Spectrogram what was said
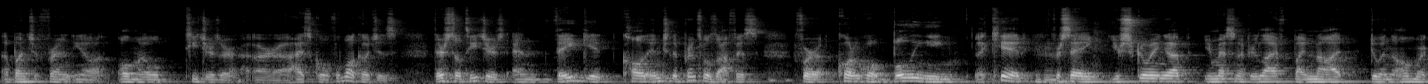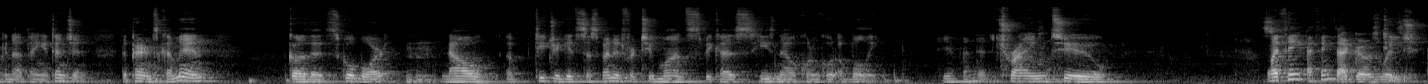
a bunch of friends. You know, all my old teachers are are uh, high school football coaches. They're still teachers, and they get called into the principal's office for quote unquote bullying a kid Mhm. for saying you're screwing up, you're messing up your life by not doing the homework and not paying attention. The parents come in, go to the school board. Mhm. Now a teacher gets suspended for two months because he's now quote unquote a bully. He offended. Trying to Well, I think I think that goes with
